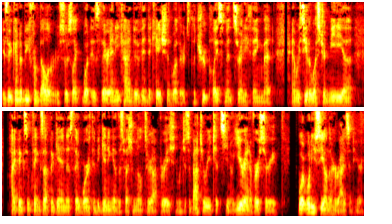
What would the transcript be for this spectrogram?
is it going to be from Belarus? There's like, what is there any kind of indication, whether it's the troop placements or anything that, and we see the Western media hyping some things up again as they were at the beginning of the special military operation, which is about to reach its, you know, year anniversary. What, what do you see on the horizon here?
